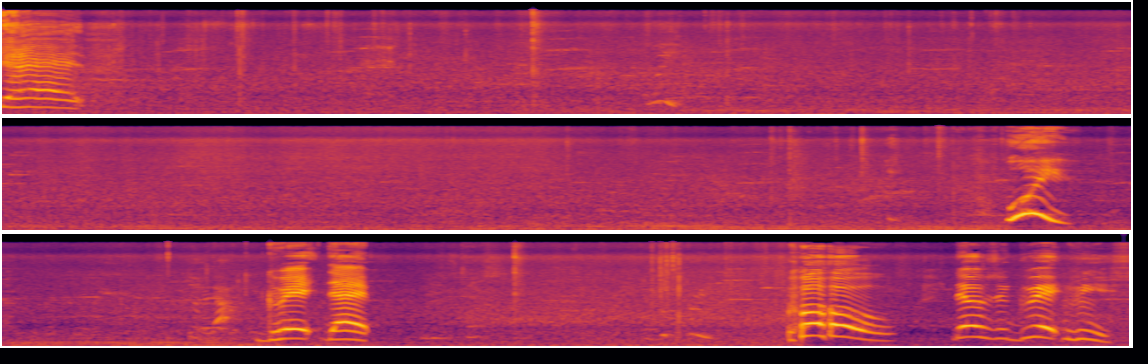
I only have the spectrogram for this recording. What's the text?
Dad. Ui! Great dad. Oh, that was a great miss.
